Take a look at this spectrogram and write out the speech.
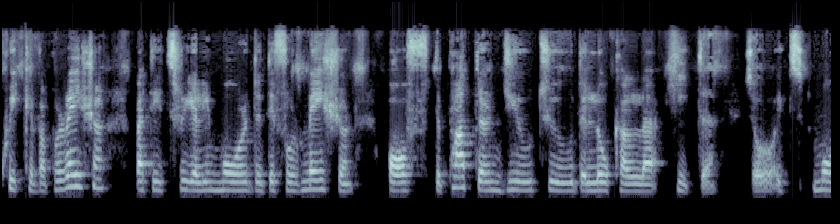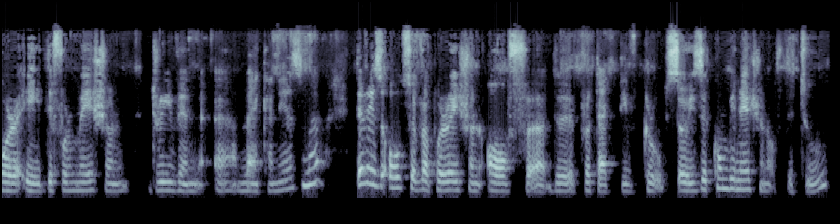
quick evaporation, but it's really more the deformation of the pattern due to the local heat. So it's more a deformation driven uh, mechanism. There is also evaporation of uh, the protective group. So it's a combination of the two.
